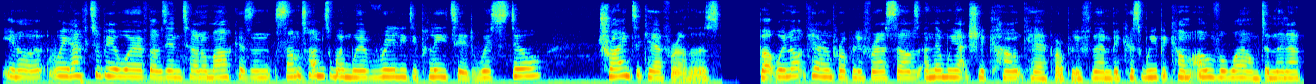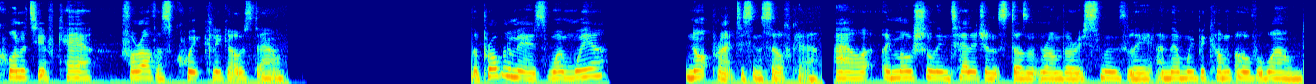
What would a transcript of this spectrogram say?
You know, we have to be aware of those internal markers, and sometimes when we're really depleted, we're still trying to care for others, but we're not caring properly for ourselves, and then we actually can't care properly for them because we become overwhelmed, and then our quality of care for others quickly goes down. The problem is when we're not practicing self care, our emotional intelligence doesn't run very smoothly, and then we become overwhelmed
